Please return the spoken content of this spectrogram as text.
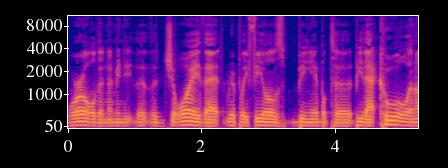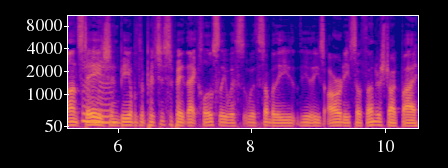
world. And I mean, the the joy that Ripley feels being able to be that cool and on stage Mhm. and be able to participate that closely with with somebody he's already so thunderstruck by,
